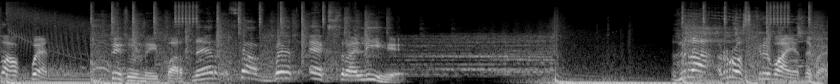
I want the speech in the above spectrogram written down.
Фавбет. Титульний партнер Фавбет Екстра Ліги. Гра розкриває тебе.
